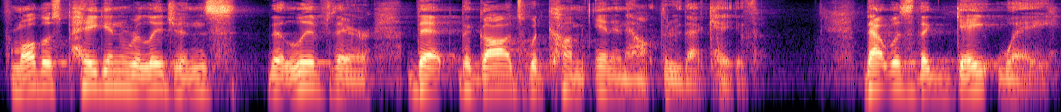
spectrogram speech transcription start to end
from all those pagan religions that lived there that the gods would come in and out through that cave. That was the gateway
